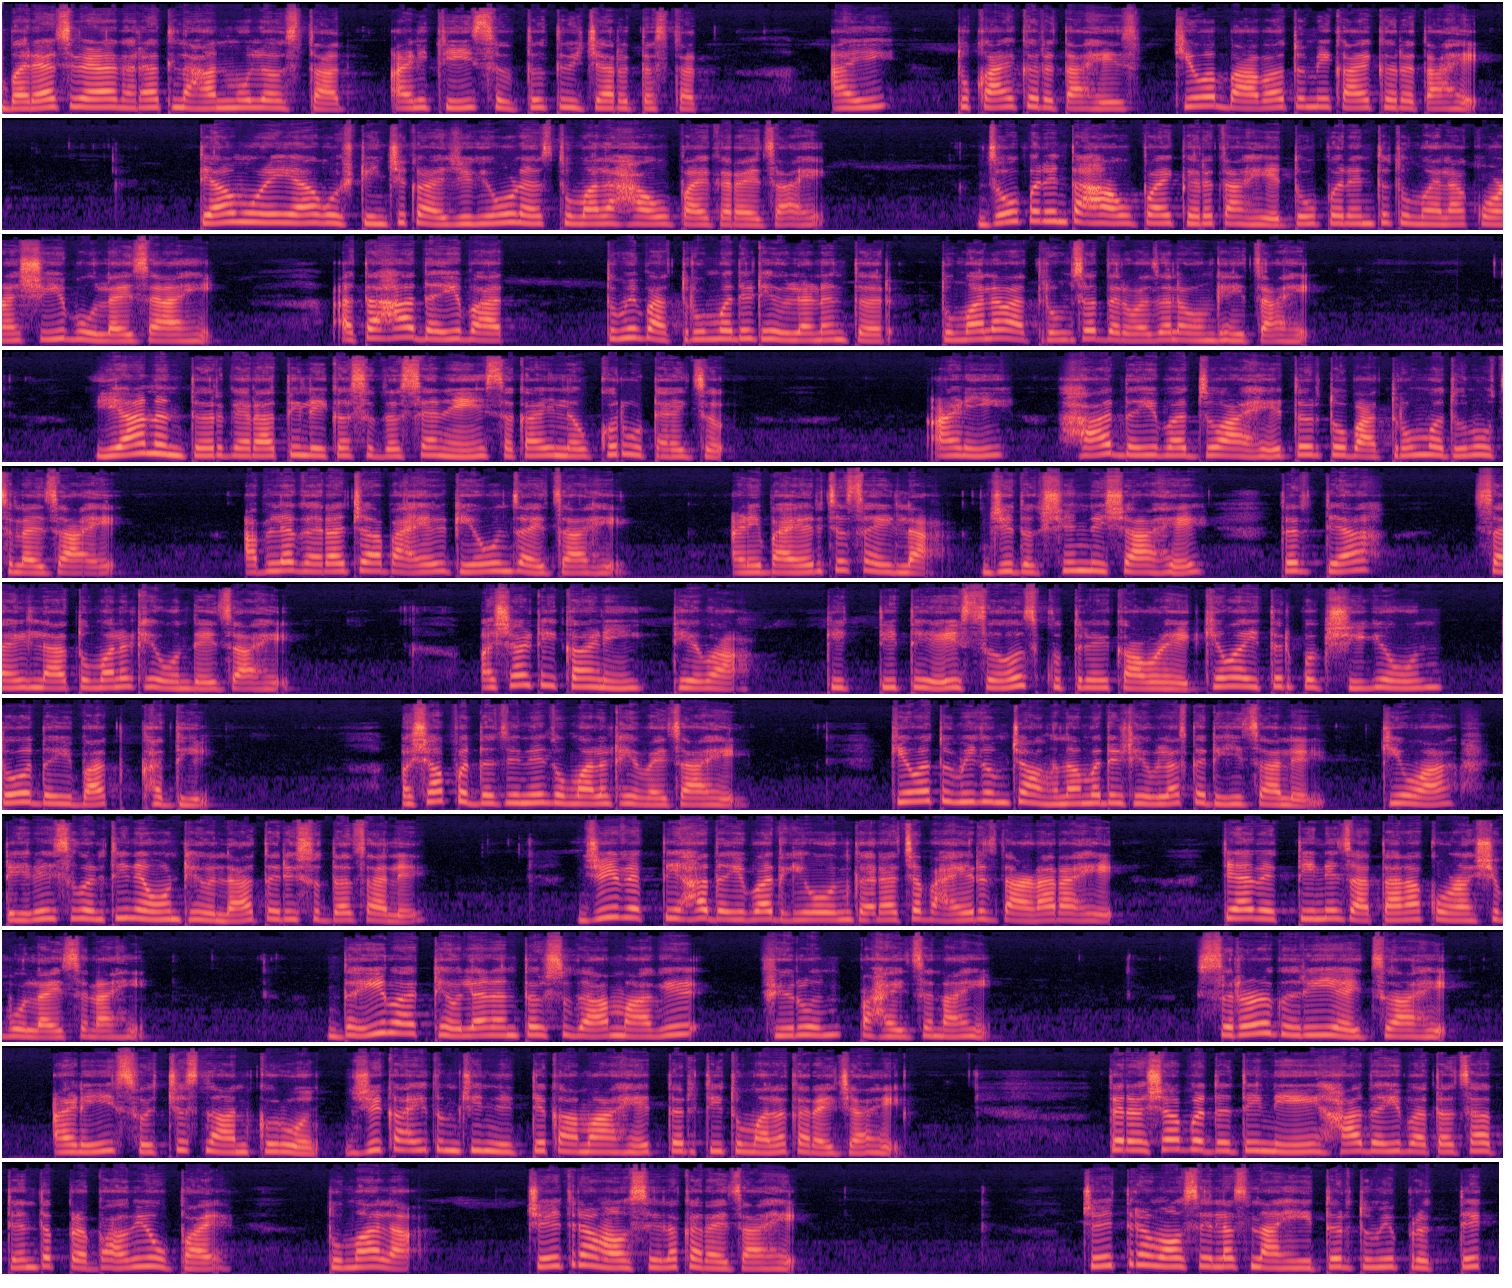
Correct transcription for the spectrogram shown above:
बऱ्याच वेळा घरात लहान मुलं असतात आणि ती सतत विचारत असतात आई तू काय करत आहेस? किंवा बाबा तुम्ही काय करत आहे? त्यामुळे या गोष्टींची काळजी घेऊनच तुम्हाला हा उपाय करायचा आहे. जोपर्यंत हा उपाय करत आहे तोपर्यंत तुम्हाला कोणाशीही बोलायचं आहे. आता हा दही भात तुम्ही बाथरूममध्ये ठेवल्यानंतर तुम्हाला बाथरूमचा दरवाजा लावून घ्यायचा आहे. यानंतर घरातील एका सदस्याने सकाळी लवकर उठायचं आणि हा दहीभात जो आहे तर तो बाथरूममधून उचलायचा आहे. आपल्या घराच्या बाहेर घेऊन जायचा आहे. आणि बाहेरच्या साईडला जी दक्षिण दिशा आहे तर त्या साईडला तुम्हाला ठेवून द्यायचं आहे. अशा ठिकाणी ठेवा की तिथे सहज कुत्रे कावळे किंवा इतर पक्षी घेऊन तो दहीभात खातील. अशा पद्धतीने तुम्हाला ठेवायचा आहे. किंवा तुम्ही तुमच्या अंगणामध्ये ठेवला तरीही चालेल. किंवा टेरेसवरती नेऊन ठेवला तरीसुद्धा चालेल. जी व्यक्ती हा दैवात घेऊन घराच्या बाहेर जाणार आहे त्या व्यक्तीने जाताना कोणाशी बोलायचं नाही. दहीभात ठेवल्यानंतरसुद्धा मागे फिरून पाहायचं नाही. सरळ घरी यायचं आहे आणि स्वच्छ स्नान करून जी काही तुमची नित्यकामं आहेत तर ती तुम्हाला करायची आहे. तर अशा पद्धतीने हा दहीभाताचा अत्यंत प्रभावी उपाय तुम्हाला चैत्र अमावस्येला करायचा आहे. चैत्र अमावस्येलाच नाही तर तुम्ही प्रत्येक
